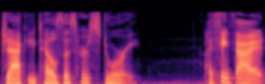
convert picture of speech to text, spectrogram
Jackie tells us her story. I think that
